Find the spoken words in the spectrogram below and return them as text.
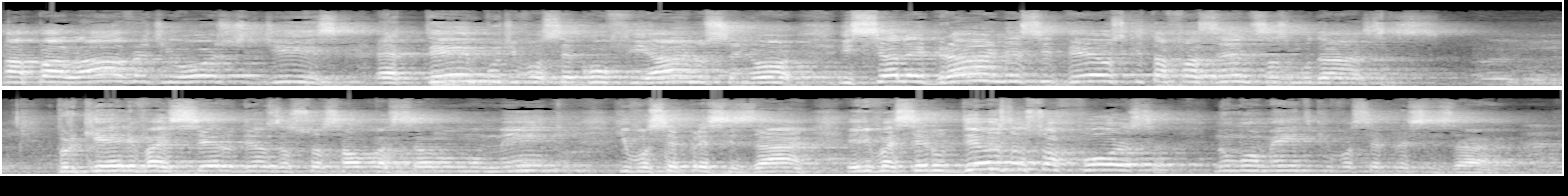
A palavra de hoje te diz: é tempo de você confiar no Senhor e se alegrar nesse Deus que está fazendo essas mudanças. Porque Ele vai ser o Deus da sua salvação no momento que você precisar, Ele vai ser o Deus da sua força no momento que você precisar,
